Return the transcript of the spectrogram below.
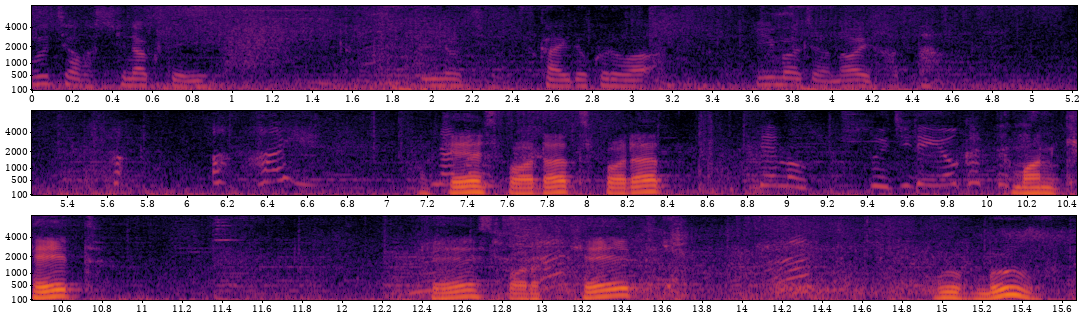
無茶はしなくていい命の使いどころは今じゃないはずだあはい Okay, spotted, spotted. でも無事でよかったです Come on, Kate. Okay, spotted Kate. Move, move.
